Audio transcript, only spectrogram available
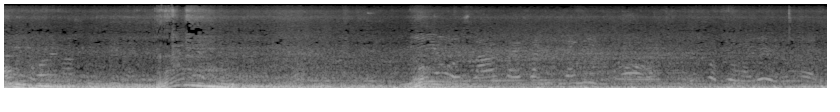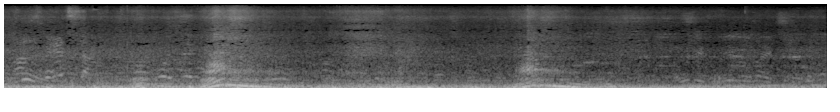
何?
